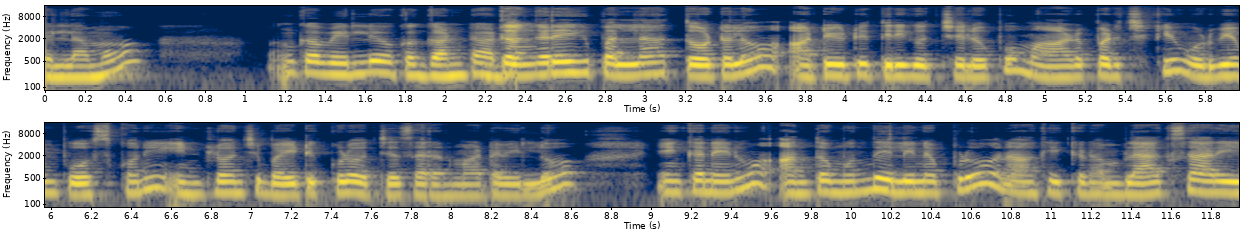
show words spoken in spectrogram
వెళ్ళాము. ఇంకా వెళ్ళి ఒక గంట గంగరేగి పల్ల తోటలో అటు ఇటు తిరిగి వచ్చేలోపు మా ఆడపడిచికి ఒడిబియ్యం పోసుకొని ఇంట్లోంచి బయటికి కూడా వచ్చేసారనమాట వీళ్ళు. ఇంకా నేను అంతకుముందు వెళ్ళినప్పుడు నాకు ఇక్కడ బ్లాక్ శారీ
